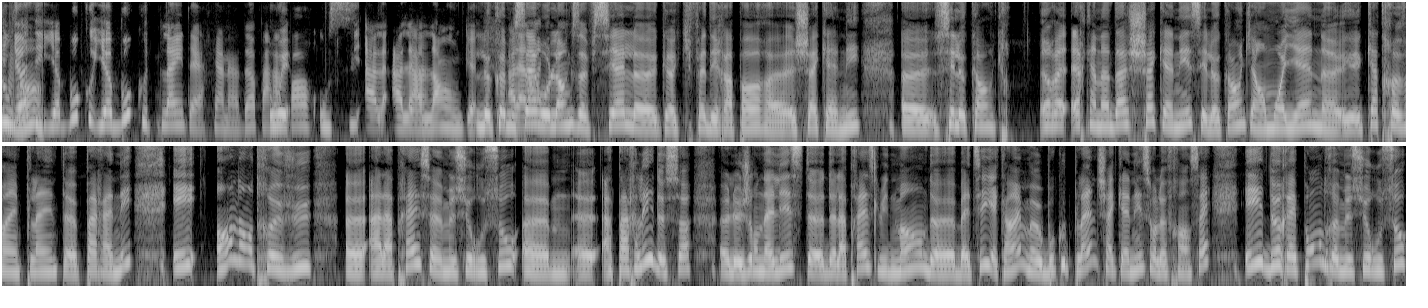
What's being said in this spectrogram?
il y, a des- il y a beaucoup, il y a beaucoup de plaintes à Air Canada par Oui. rapport aussi à, la- à la langue. Le commissaire aux langues officielles euh, qui fait des rapports euh, chaque année, euh, c'est le cancre. Air Canada, chaque année, c'est le cancre qui a en moyenne euh, 80 plaintes euh, par année. Et en entrevue euh, à la presse, euh, M. Rousseau euh, euh, a parlé de ça. Euh, le journaliste de la presse lui demande, euh, ben, tu il y a quand même euh, beaucoup de plaintes chaque année sur le français. Et de répondre, M. Rousseau,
